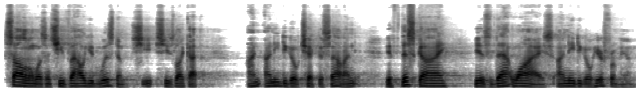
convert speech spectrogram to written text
Solomon was, and she valued wisdom. She, she's like, I, I, I need to go check this out. I, if this guy is that wise, I need to go hear from him.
